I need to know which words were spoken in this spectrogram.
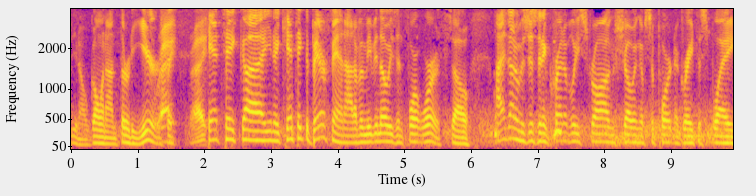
you know going on thirty years. Right, right. Can't take uh, you know you can't take the Bear fan out of him, even though he's in Fort Worth. So I thought it was just an incredibly strong showing of support and a great display.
